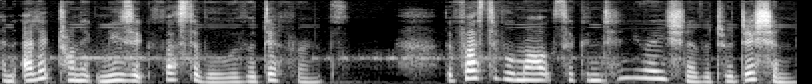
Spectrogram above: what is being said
an electronic music festival with a difference. The festival marks a continuation of a tradition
